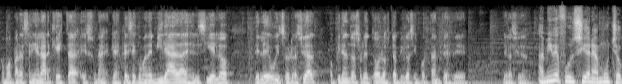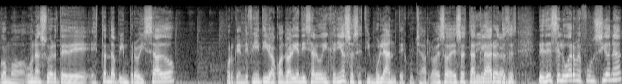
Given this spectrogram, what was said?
como para señalar que esta es una especie como de mirada desde el cielo de Lewis sobre la ciudad, opinando sobre todos los tópicos importantes de la ciudad. A mí me funciona mucho como una suerte de stand-up improvisado, porque en definitiva, cuando alguien dice algo ingenioso es estimulante escucharlo. Eso, eso está Sí, claro. Entonces, desde ese lugar me funciona.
